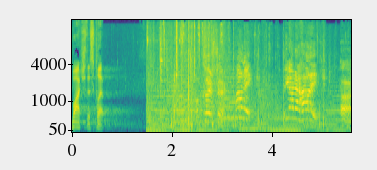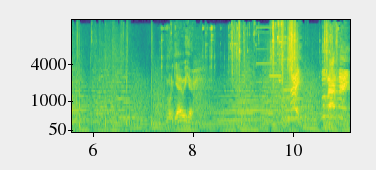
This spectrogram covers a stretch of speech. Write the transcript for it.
watch this clip. Custer! Hallik! Liana Hallik! Huh. Ah. You wanna get out of here? Hey! Move at me!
